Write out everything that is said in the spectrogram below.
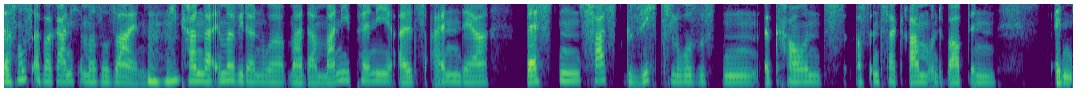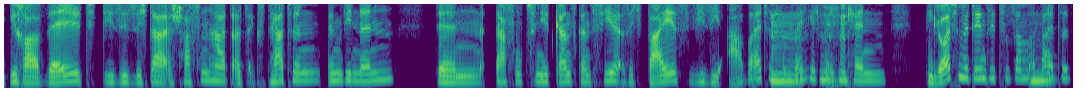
Das muss aber gar nicht immer so sein. Mhm. Ich kann da immer wieder nur Madame Moneypenny als einen der besten, fast gesichtslosesten Accounts auf Instagram und überhaupt in, in ihrer Welt, die sie sich da erschaffen hat, als Expertin irgendwie nennen. Denn da funktioniert ganz, ganz viel. Also ich weiß, wie sie arbeitet Mhm. tatsächlich, weil ich kenne die Leute, mit denen sie zusammenarbeitet.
